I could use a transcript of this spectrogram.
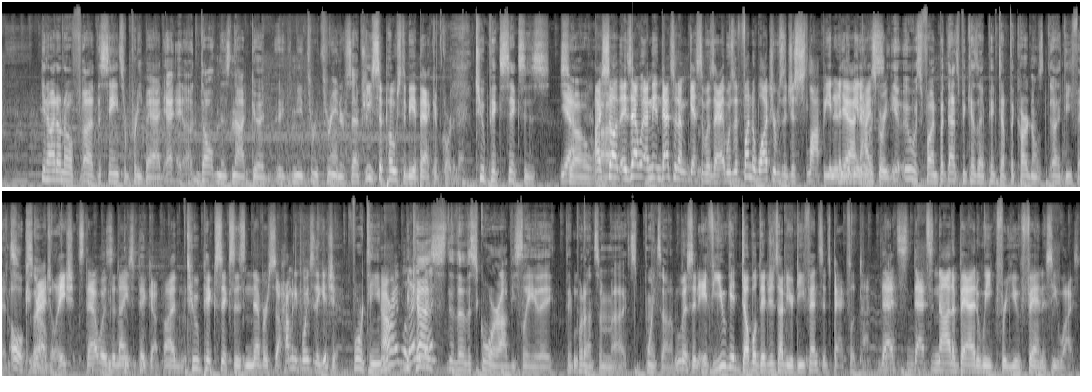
you know, I don't know if uh, the Saints are pretty bad. Uh, uh, Dalton is not good. I mean, threw three interceptions, He's supposed to be a backup quarterback. two pick sixes. Yeah, so, I uh, saw. Is that what I mean? That's what I'm guessing. Was that was it fun to watch or was it just sloppy and it ended Yeah, up being a high was, scoring game? it, it was fun, but that's because I picked up the Cardinals' uh, defense. oh, So, congratulations! That was a nice pickup. Uh, two pick sixes never saw. How many points did they get you? 14. All right, well, because the, the the score obviously they they put on some uh, some points on them. Listen, if you get double digits out of your defense, it's backflip time. That's that's not a bad week for you fantasy wise.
